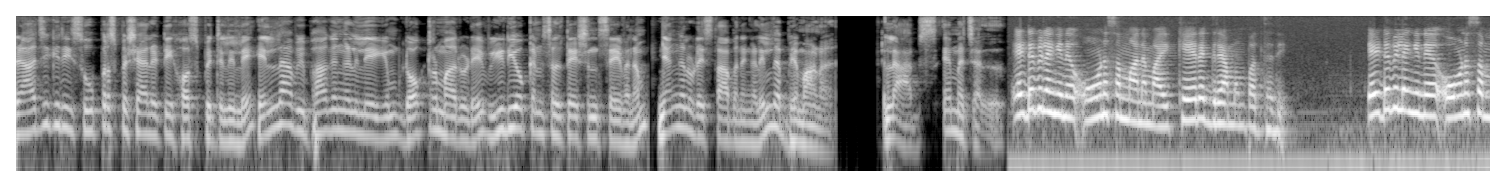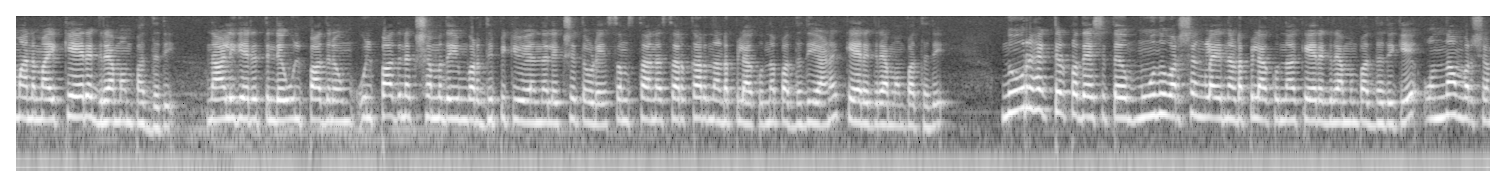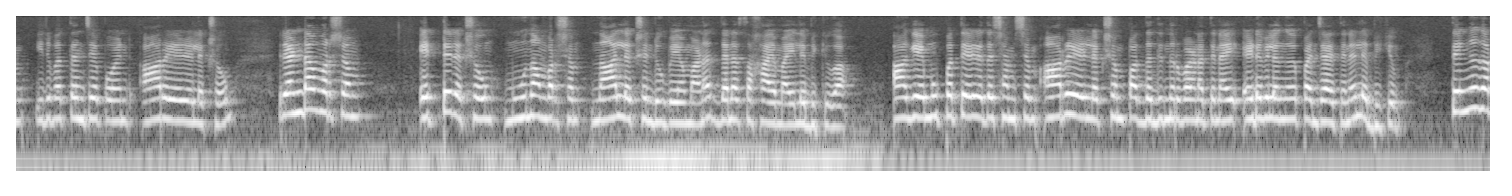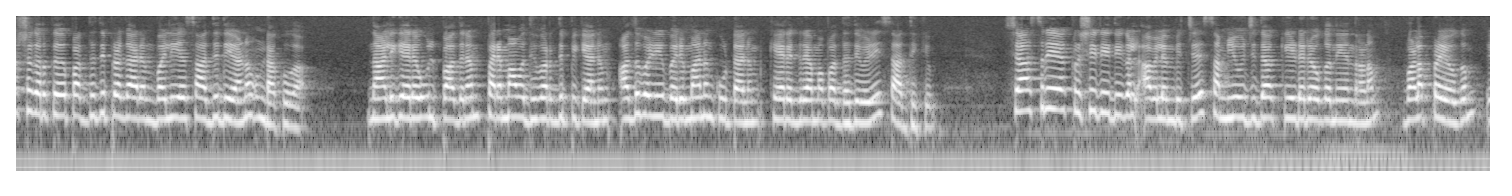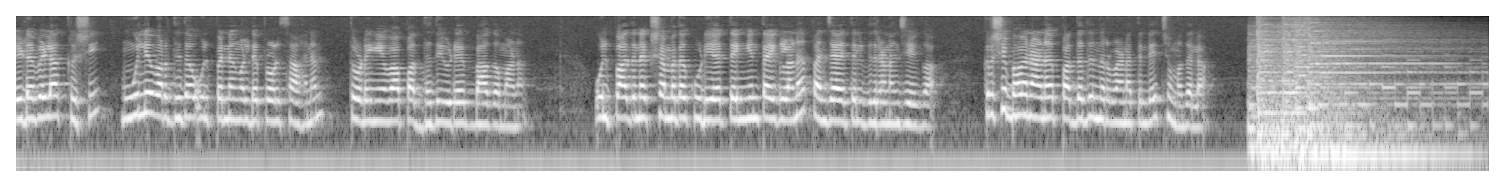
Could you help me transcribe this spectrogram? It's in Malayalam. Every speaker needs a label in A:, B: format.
A: രാജഗിരി സൂപ്പർ സ്പെഷ്യാലിറ്റി ഹോസ്പിറ്റലിലെ എല്ലാ വിഭാഗങ്ങളിലെയും ഡോക്ടർമാരുടെ വീഡിയോ കൺസൾട്ടേഷൻ സേവനം ഞങ്ങളുടെ സ്ഥാപനങ്ങളിൽ ലഭ്യമാണ്. Labs M H L.
B: എടവിലങ്ങിന് ഓണസമ്മാനമായി കേരഗ്രാമം പദ്ധതി. എടവിലങ്ങിന് ഓണസമ്മാനമായി കേരഗ്രാമം പദ്ധതി. നാളികേരത്തിന്റെ ഉൽപാദനവും ഉൽപാദനക്ഷമതയും വർദ്ധിപ്പിക്കുക എന്ന ലക്ഷ്യത്തോടെ സംസ്ഥാന സർക്കാർ നടപ്പിലാക്കുന്ന പദ്ധതിയാണ് കേരഗ്രാമം പദ്ധതി. നൂറ് ഹെക്ടർ പ്രദേശത്ത് മൂന്ന് വർഷങ്ങളായി നടപ്പിലാക്കുന്ന കേരഗ്രാമം പദ്ധതിക്ക് ഒന്നാം വർഷം ഇരുപത്തഞ്ച് പോയിന്റ് ആറ് ഏഴ് ലക്ഷവും രണ്ടാം വർഷം എട്ട് ലക്ഷവും മൂന്നാം വർഷം നാല് ലക്ഷം രൂപയുമാണ് ധനസഹായമായി ലഭിക്കുക. ആകെ മുപ്പത്തിയേഴ് ദശാംശം ആറ് ഏഴ് ലക്ഷം പദ്ധതി നിർവഹണത്തിനായി എടവിലങ്ങ് പഞ്ചായത്തിന് ലഭിക്കും. തെങ്ങ് കർഷകർക്ക് പദ്ധതി പ്രകാരം വലിയ സാധ്യതയാണ് ഉണ്ടാക്കുക. നാളികേര ഉൽപാദനം പരമാവധി വർദ്ധിപ്പിക്കാനും അതുവഴി വരുമാനം കൂട്ടാനും കേരഗ്രാമ പദ്ധതി വഴി സാധിക്കും. ശാസ്ത്രീയ കൃഷി രീതികൾ അവലംബിച്ച് സംയോജിത കീടരോഗ നിയന്ത്രണം വളപ്രയോഗം ഇടവിള കൃഷി മൂല്യവർദ്ധിത ഉൽപ്പന്നങ്ങളുടെ പ്രോത്സാഹനം തുടങ്ങിയവ പദ്ധതിയുടെ ഭാഗമാണ്. ഉൽപാദനക്ഷമത കൂടിയ തെങ്ങിൻ തൈകളാണ് പഞ്ചായത്തിൽ വിതരണം ചെയ്യുക. കൃഷിഭവനാണ് പദ്ധതി നിർവഹണത്തിന്റെ ചുമതല.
